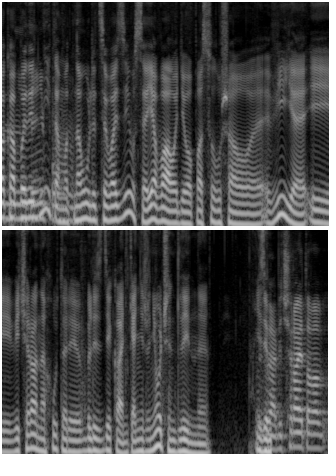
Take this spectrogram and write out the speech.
пока ну, были дни, там вот на улице возился, я в аудио послушал э, Вия и вечера на хуторе близ Диканьки. Они же не очень длинные. И зим... Да, вечера этого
